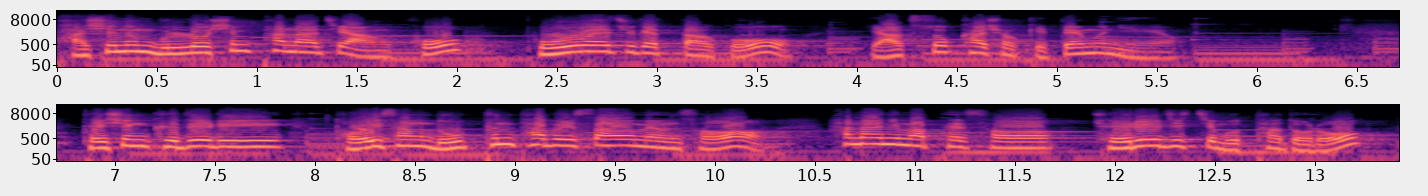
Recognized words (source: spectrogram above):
다시는 물로 심판하지 않고 보호해주겠다고 약속하셨기 때문이에요. 대신 그들이 더 이상 높은 탑을 쌓으면서 하나님 앞에서 죄를 짓지 못하도록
